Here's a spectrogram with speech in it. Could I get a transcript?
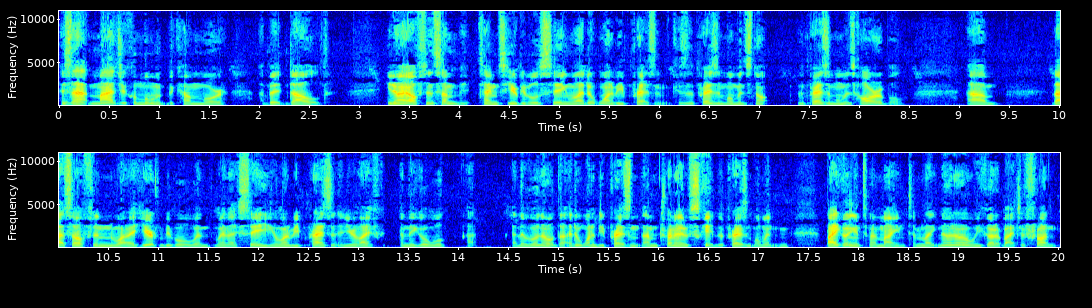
has that magical moment become more a bit dulled? You know, I often sometimes hear people saying, "Well, I don't want to be present because the present moment's not the present moment's horrible." Um, that's often what I hear from people when, when I say you want to be present in your life, and they go, "Well," and they go, "No, that I don't want to be present. I'm trying to escape the present moment." And by going into my mind, I'm like, "No, no, we got it back to front."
